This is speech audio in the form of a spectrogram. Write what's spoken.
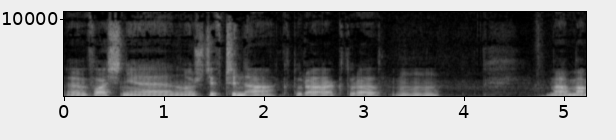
e, właśnie no już dziewczyna, która, która mm, ma, ma,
